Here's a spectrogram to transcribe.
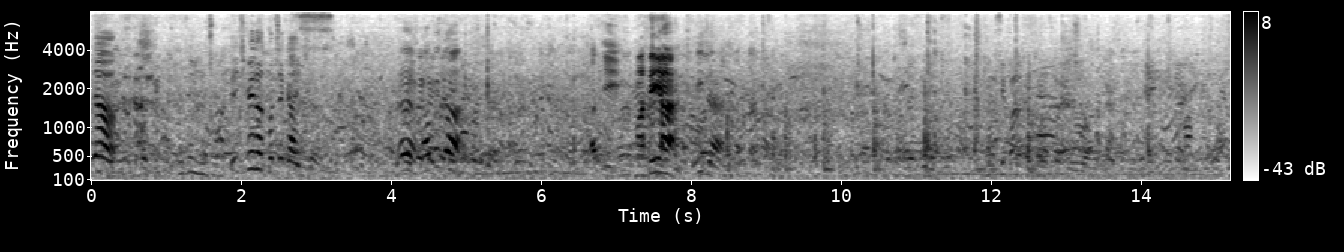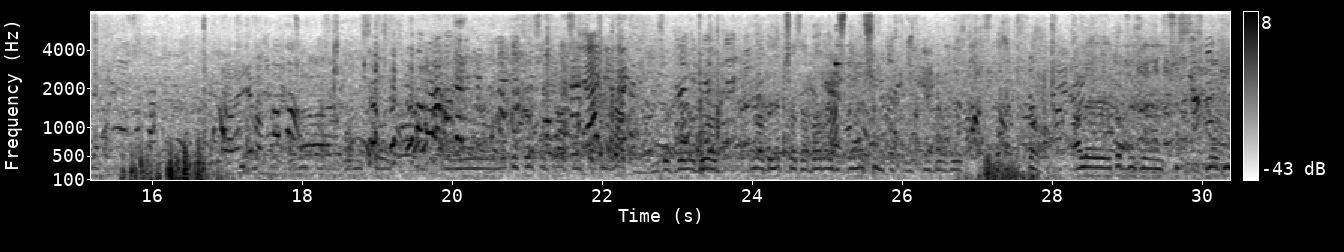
Ania! 5 minut poczekajcie. Mati. Idę. Byłaby lepsza zabawa, gdybyśmy nosili tak, nie byłoby... Ale dobrze, że wszyscy zdrowi.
